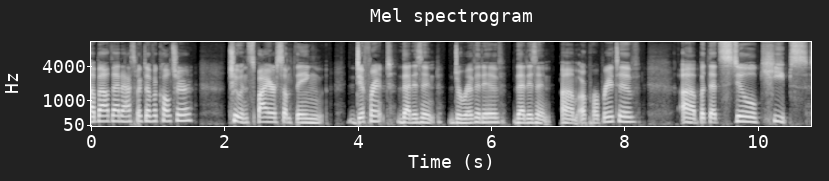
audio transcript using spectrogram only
about that aspect of a culture to inspire something different that isn't derivative that isn't um appropriative uh but that still keeps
